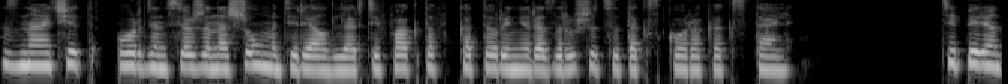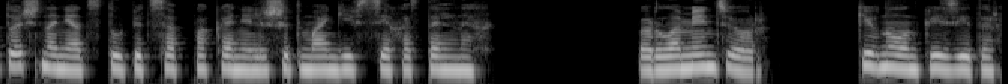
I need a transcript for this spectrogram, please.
Значит, Орден все же нашел материал для артефактов, который не разрушится так скоро, как сталь. Теперь он точно не отступится, пока не лишит магии всех остальных. «Парламентер», — кивнул Инквизитор.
